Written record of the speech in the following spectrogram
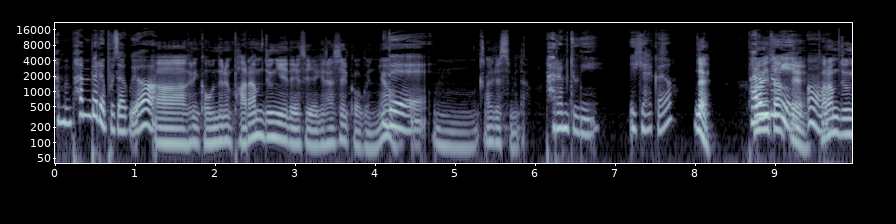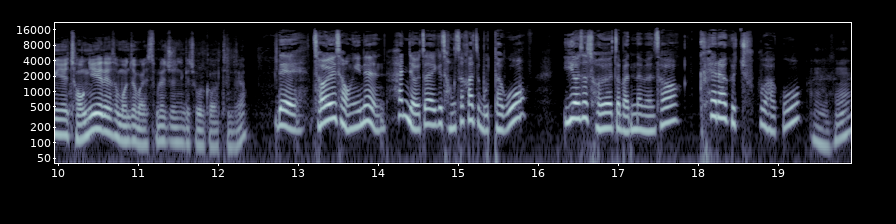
한번 판별해 보자고요. 아, 그러니까 오늘은 바람둥이에 대해서 얘기를 하실 거군요. 네, 음, 알겠습니다. 바람둥이 얘기할까요? 네. 바람둥이. 일단, 네, 어. 바람둥이의 정의에 대해서 먼저 말씀해 주시는 게 좋을 것 같은데요. 네, 저의 정의는 한 여자에게 정착하지 못하고 이 여자 저 여자 만나면서 쾌락을 추구하고 음흠.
